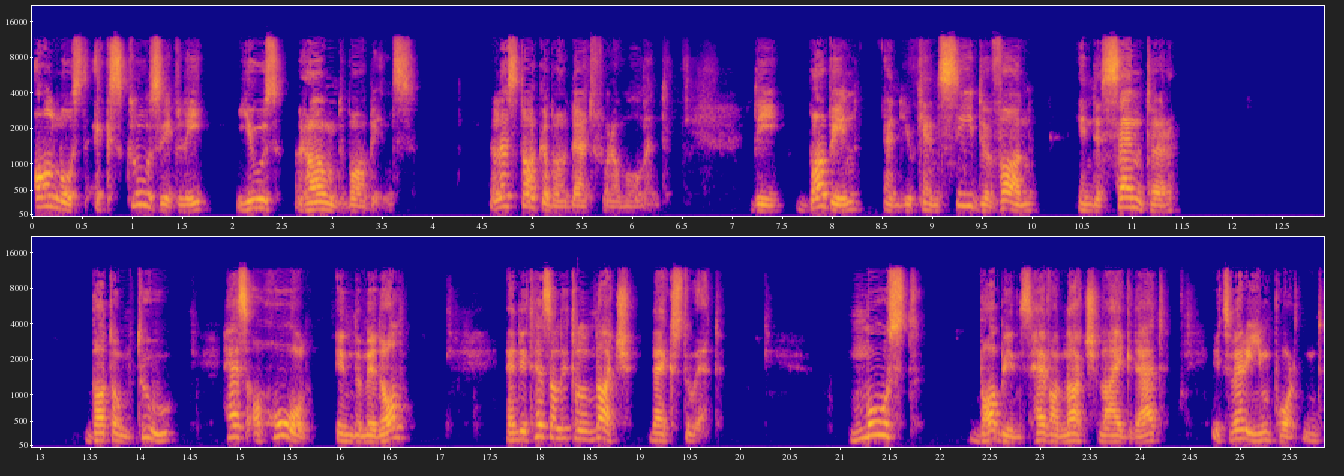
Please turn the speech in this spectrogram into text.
almost exclusively use round bobbins. Now let's talk about that for a moment. The bobbin, and you can see the one in the center, bottom two, has a hole in the middle, and it has a little notch next to it. Most bobbins have a notch like that. It's very important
